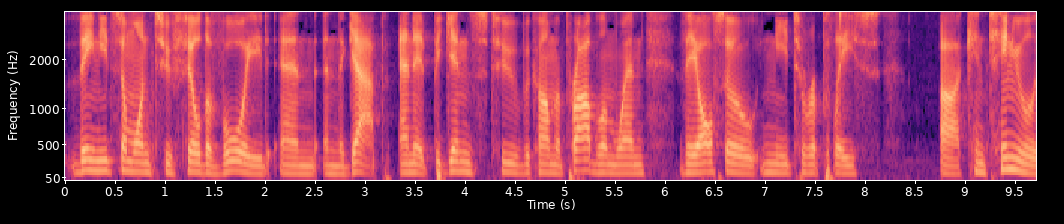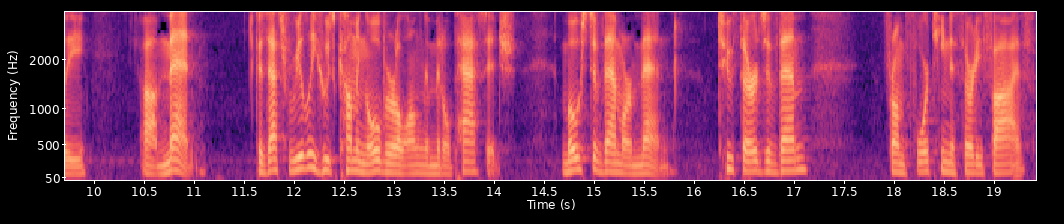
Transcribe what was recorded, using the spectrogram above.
they need someone to fill the void and, and the gap. And it begins to become a problem when they also need to replace uh, continually uh, men, because that's really who's coming over along the Middle Passage. Most of them are men, two thirds of them from 14 to 35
